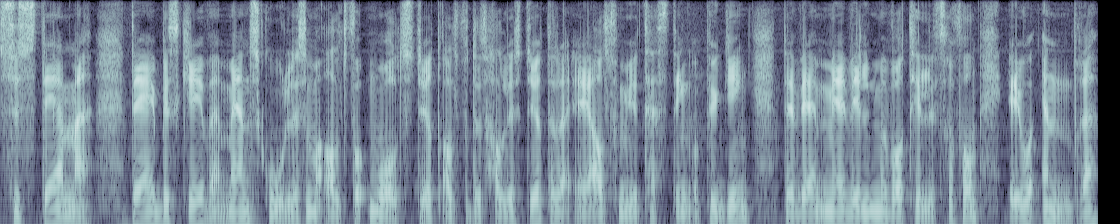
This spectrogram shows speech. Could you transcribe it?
systemet. Det jeg beskriver med en skole som er altfor målstyrt, altfor detaljstyrt, eller er altfor mye testing og pugging, det vi vil med vår tillitsreform, er jo å endre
